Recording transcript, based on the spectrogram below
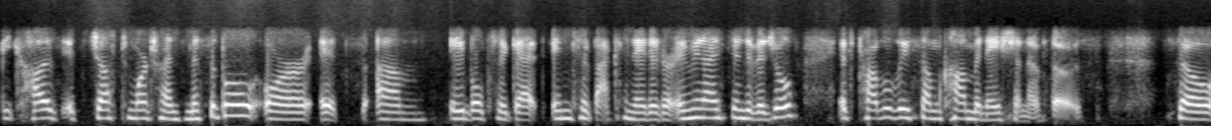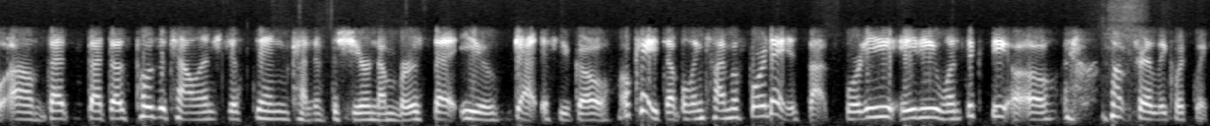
because it's just more transmissible or it's um, able to get into vaccinated or immunized individuals. It's probably some combination of those. So um, that that does pose a challenge just in kind of the sheer numbers that you get if you go, okay, doubling time of four days. That's 40, 80, 160. Uh oh, fairly quickly.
